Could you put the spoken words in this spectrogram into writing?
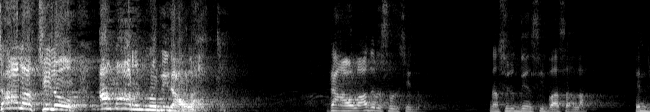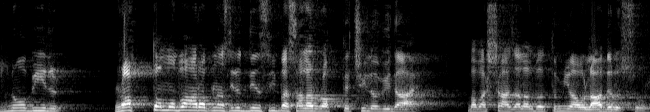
চালা ছিল আমার নবীর আওলাদ। এটা আওলাদ রসুল ছিল। নাসিরুদ্দিন সিপা সালা। নবীর রক্ত মোবারক নাসিরুদ্দিন সিপা সালার রক্তে ছিল বিদায়। বাবা শাহজালাল বল, তুমি আওলাদ রসুল।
